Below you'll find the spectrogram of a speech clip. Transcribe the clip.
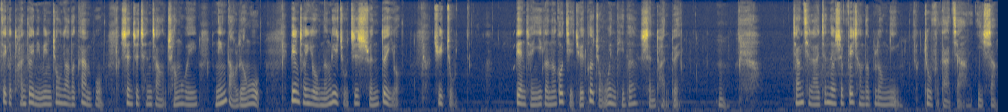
这个团队里面重要的干部，甚至成长成为领导人物，变成有能力组织神队友，去组。变成一个能够解决各种问题的神团队，嗯，讲起来真的是非常的不容易。祝福大家，以上。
